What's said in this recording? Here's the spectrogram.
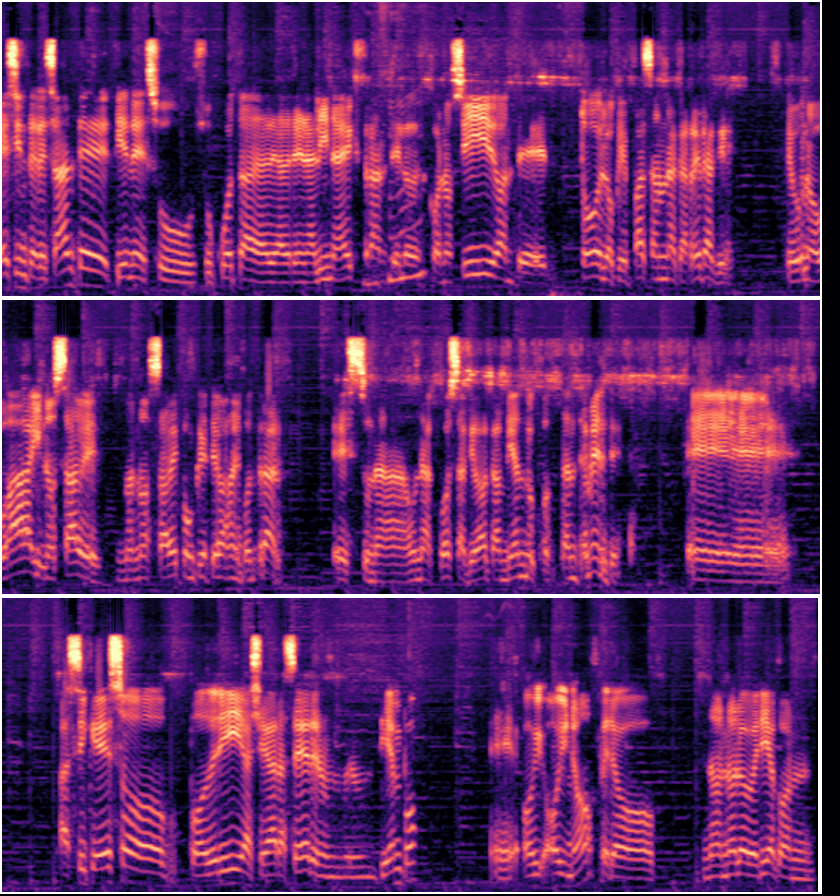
Es interesante, tiene su, su cuota de adrenalina extra ante lo desconocido, ante todo lo que pasa en una carrera que, uno va y no sabe, no, no sabe con qué te vas a encontrar. Es una, una cosa que va cambiando constantemente. Eh, así que eso podría llegar a ser en un, tiempo. Eh, hoy, hoy no, pero no, no lo vería con,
